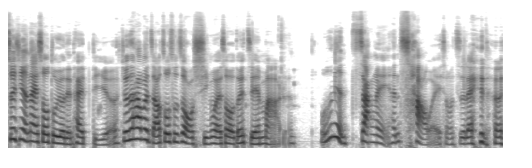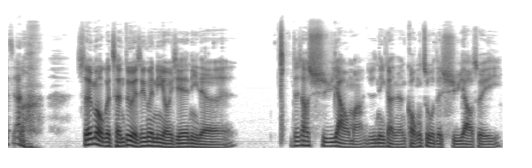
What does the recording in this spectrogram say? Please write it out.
最近的耐受度有点太低了，就是他们只要做出这种行为的时候，我都会直接骂人。我说你很脏哎、欸，很吵哎、欸，什么之类的这样、哦。所以某个程度也是因为你有一些你的，这叫需要吗？就是你可能工作的需要，所以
